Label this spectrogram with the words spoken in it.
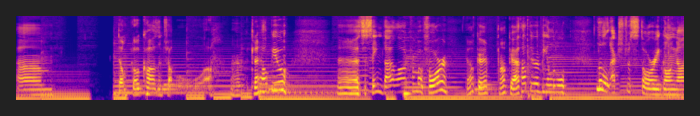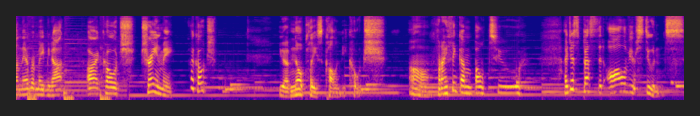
Um, don't go causing trouble. Uh, can I help you? Uh, it's the same dialogue from before? Okay, okay, I thought there would be a little little extra story going on there, but maybe not. Alright, coach, train me. Hi, coach. You have no place calling me coach. Oh, but I think I'm about to... I just bested all of your students.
